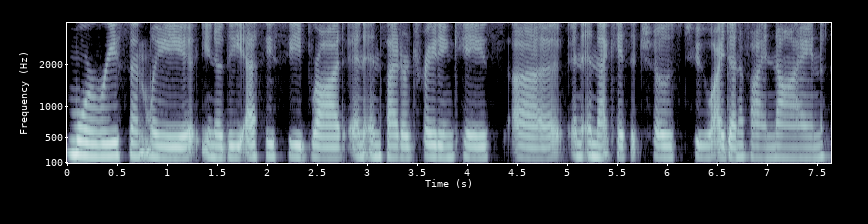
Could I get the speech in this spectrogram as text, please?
more recently, you know, the SEC brought an insider trading case, uh, and in that case, it chose to identify nine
